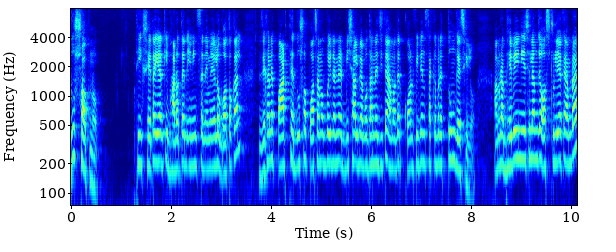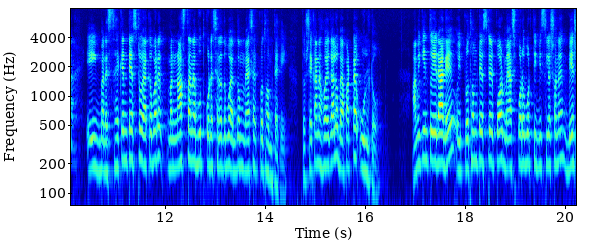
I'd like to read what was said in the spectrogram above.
দুঃস্বপ্ন। ঠিক সেটাই আর কি ভারতের ইনিংসে নেমে এলো গতকাল। যেখানে পার্থে দুশো পঁচানব্বই রানের বিশাল ব্যবধানে জিতে আমাদের কনফিডেন্স একেবারে তুঙ্গে ছিল। আমরা ভেবেই নিয়েছিলাম যে অস্ট্রেলিয়াকে আমরা এই মানে সেকেন্ড টেস্টও একেবারে মানে নাস্তানাবুদ করে ছেড়ে দেবো একদম ম্যাচের প্রথম থেকেই। তো সেখানে হয়ে গেল ব্যাপারটা উল্টো। আমি কিন্তু এর আগে ওই প্রথম টেস্টের পর ম্যাচ পরবর্তী বিশ্লেষণে বেশ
